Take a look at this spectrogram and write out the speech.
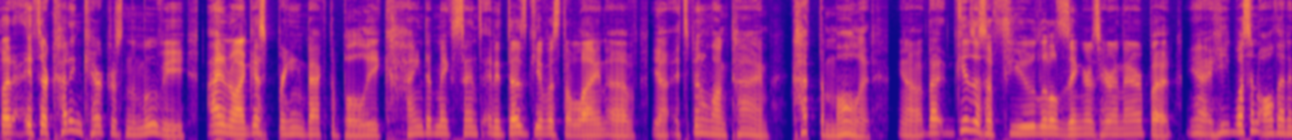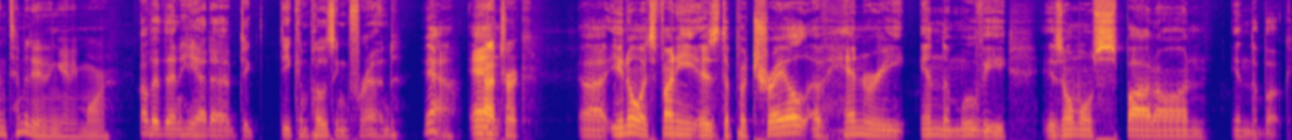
but if they're cutting characters in the movie, I don't know. I guess bringing back the bully kind of makes sense, and it does give us the line of, "Yeah, it's been a long time. Cut the mullet." You know, that gives us a few little zingers here and there, but yeah, he wasn't all that intimidating anymore. Other than he had a de- decomposing friend. Yeah. And Patrick, Uh, you know what's funny is the portrayal of Henry in the movie is almost spot on in the book.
